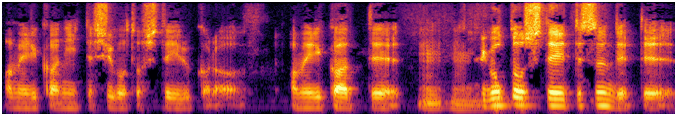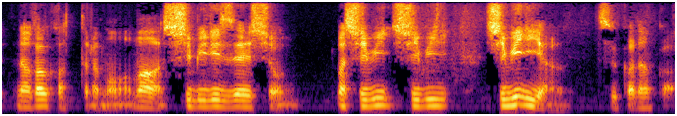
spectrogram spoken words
アメリカにいて仕事しているから、アメリカって仕事をしていて住んでて、長かったらもう、まあ civilization、まあシビ、シビ、 civilian つうかなんか、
